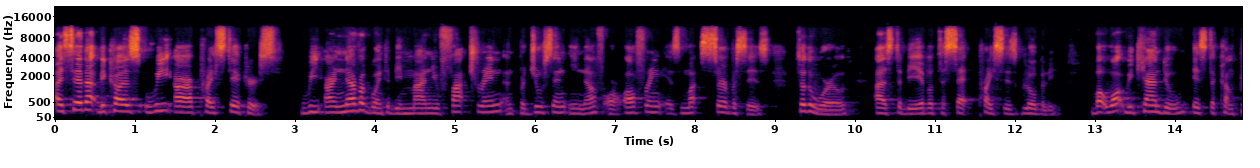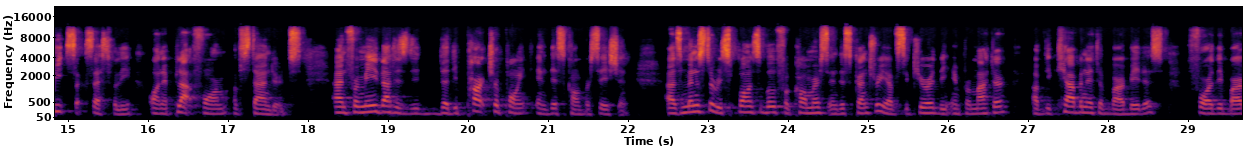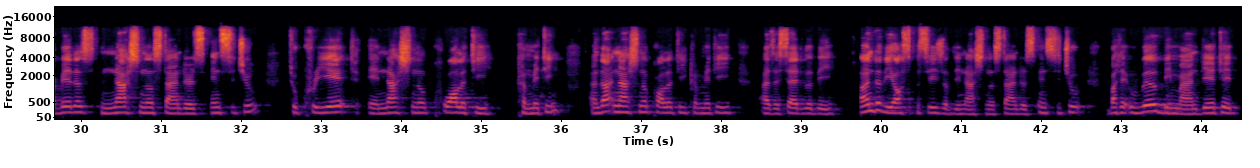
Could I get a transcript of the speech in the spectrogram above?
I say that because we are price takers. We are never going to be manufacturing and producing enough or offering as much services to the world as to be able to set prices globally. But what we can do is to compete successfully on a platform of standards. And for me, that is the, the departure point in this conversation. As minister responsible for commerce in this country, I've secured the imprimatur of the Cabinet of Barbados for the Barbados National Standards Institute to create a national quality committee. And that national quality committee, as I said, will be under the auspices of the National Standards Institute, but it will be mandated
